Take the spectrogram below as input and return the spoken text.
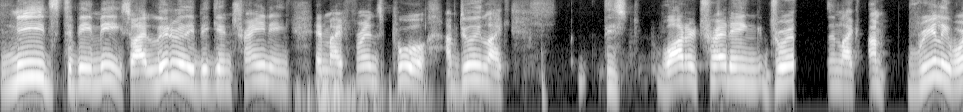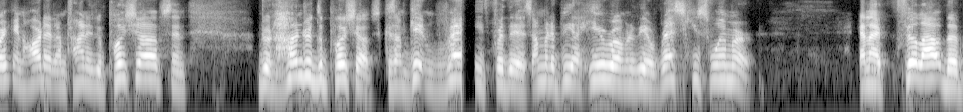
needs to be me. So I literally begin training in my friend's pool. I'm doing like these water treading drills and like I'm really working hard at it. I'm trying to do push-ups and doing hundreds of push-ups because I'm getting ready for this. I'm going to be a hero. I'm going to be a rescue swimmer. And I fill out the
